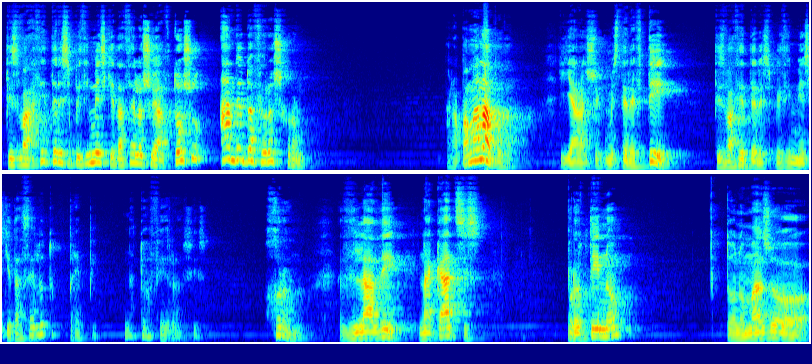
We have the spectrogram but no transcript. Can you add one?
τις βαθύτερες επιθυμίες και τα θέλω σου εαυτό σου, αν δεν το αφιερώσεις χρόνο; Άρα πάμε ανάποδα. Για να σου εκμυστηρευτεί τις βαθύτερες επιθυμίες και τα θέλω του, πρέπει να το αφιερώσεις χρόνο. Δηλαδή, να κάτσεις. Προτείνω, το ονομάζω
